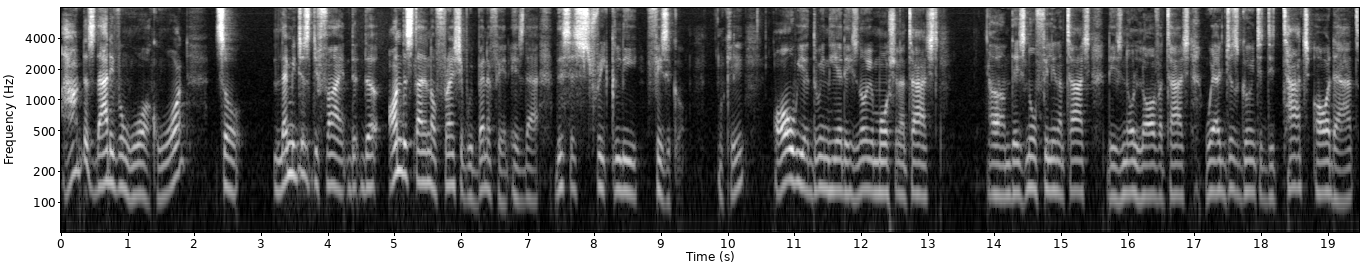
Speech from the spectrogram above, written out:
how does that even work? What so let me just define the, the understanding of friendship with benefit is that this is strictly physical okay? All we are doing here there's no emotion attached um, there's no feeling attached there's no love attached. We're just going to detach all that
